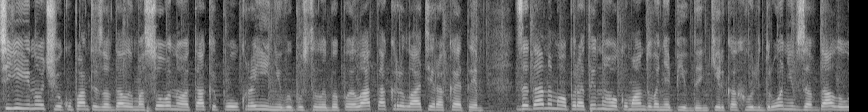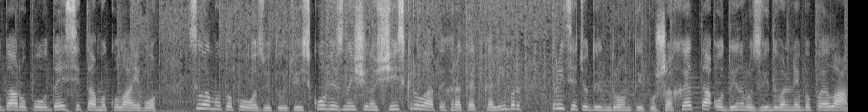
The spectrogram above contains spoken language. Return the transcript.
Цієї ночі окупанти завдали масованої атаки по Україні, випустили БПЛА та крилаті ракети. За даними оперативного командування Південь, кілька хвиль дронів завдали удару по Одесі та Миколаєву. Силами ППО звітують військові. Знищено 6 крилатих ракет калібр, 31 дрон типу шахет та один розвідувальний БПЛА.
